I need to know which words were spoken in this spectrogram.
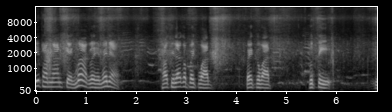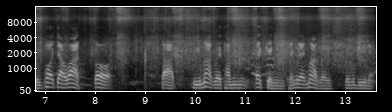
นี่ทำงานเก่งมากเลยเห็นไหมเนี่ยคราวที่แล้วก็ไปกวาดไปกวาดกุฏิหลวงพ่อเจ้าวาดก็สะอาดดีมากเลยทำได้เก่งแข็งแรงมากเลยเป็นบดีเนี่ย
